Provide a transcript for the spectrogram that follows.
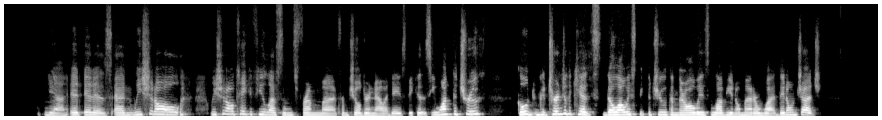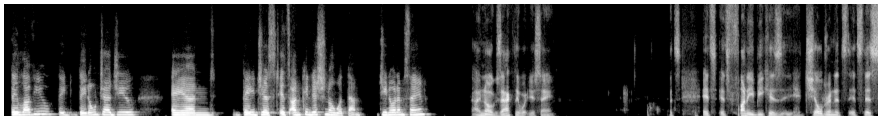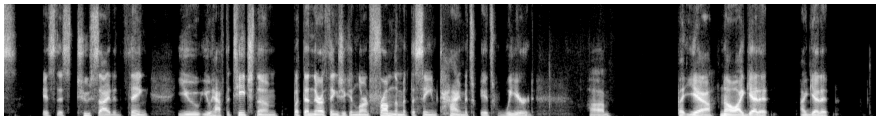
yeah it, it is. And we should all we should all take a few lessons from uh, from children nowadays because you want the truth go, go turn to the kids they'll always speak the truth and they'll always love you no matter what they don't judge they love you they they don't judge you and they just it's unconditional with them do you know what i'm saying I know exactly what you're saying. It's it's it's funny because children it's it's this it's this two-sided thing. You you have to teach them, but then there are things you can learn from them at the same time. It's it's weird. Um but yeah, no, I get it. I get it.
